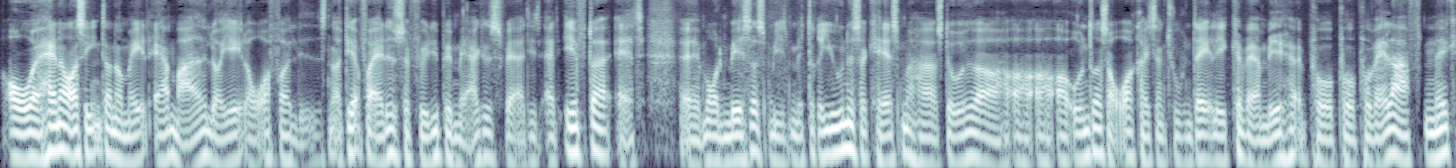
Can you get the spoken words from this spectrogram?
Og øh, han er også en, der normalt er meget lojal over for ledelsen, og derfor er det selvfølgelig bemærkelsesværdigt, at efter at øh, Morten Messersmith med drivende sarkasme har stået og, og, og, og undret sig over, at Christian Tugendal ikke kan være med på, på, på valgaften, ikke?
